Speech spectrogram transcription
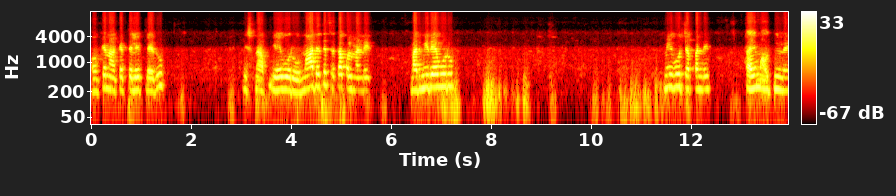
ఓకే నాకైతే తెలియట్లేదు. కృష్ణ ఏ ఊరు? మాదైతే శ్రీకాకుళం అండి. మరి మీదే ఊరు? మీ ఊరు చెప్పండి. టైం అవుతుంది.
